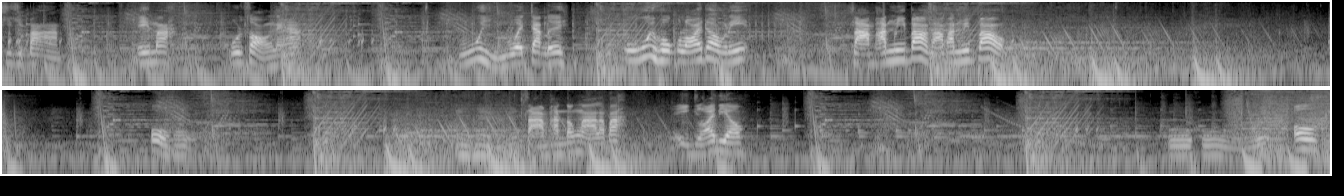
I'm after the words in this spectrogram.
40บาท เอยมาคูณสองนะฮะ อุ้ย รวยจัดเลย อุ้ยหกร้อยดอกนี้สามพันมีเป้าสามพันมีเป้า อ้โหสามพันต้องมาแล้วปะอีกร้อยเดียวโอ้โหโอเค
